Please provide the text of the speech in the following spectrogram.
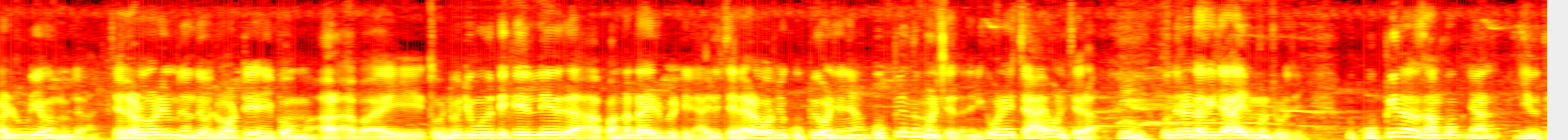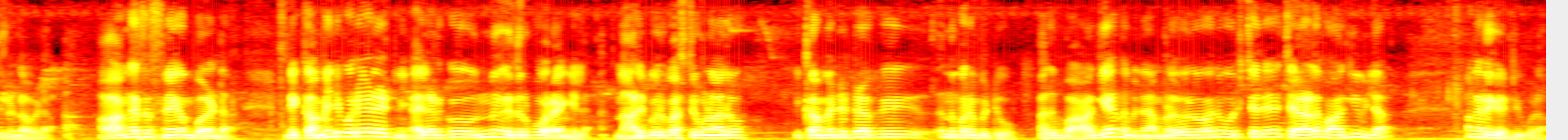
കള്ളു കുടിയാകുന്നില്ല ചിലയാൾ പറയും എന്തോ ലോട്ടറി? ഇപ്പം ഈ തൊണ്ണൂറ്റി മൂന്ന് ടിക്കറ്റിൽ ഒരു പന്ത്രണ്ടായിരം രൂപ കിട്ടി അതിൽ ചിലയാൾ പറഞ്ഞു കുപ്പി മേടിച്ചാൽ ഞാൻ കുപ്പിയൊന്നും മേടിച്ചില്ല. എനിക്ക് വേണമെങ്കിൽ ചായ മേടിച്ചു തരാം. ഒന്ന് രണ്ടാക്കി ചായയിൽ മേടിച്ചു കൊടുത്തു. കുപ്പി എന്ന സംഭവം ഞാൻ ജീവിതത്തിൽ ഉണ്ടാവില്ല അങ്ങനത്തെ സ്നേഹം വേണ്ട. പിന്നെ കമന്റ് കുറേ ആളായിട്ട് അതിൽ എനിക്ക് ഒന്നും എതിർപ്പ് പറയാനില്ല. നാളെ ഇപ്പോൾ ഒരു ഫസ്റ്റ് വീണാലോ? ഈ കമന്റ് ഇട്ടാക്ക് എന്ന് പറയാൻ പറ്റുമോ അത് ഭാഗ്യമാണ് പിന്നെ നമ്മളെ ഒരു ഒരു ചെറിയ ചില ആളെ ഭാഗ്യമില്ല. അങ്ങനെ കരുതിക്കൂടാ.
